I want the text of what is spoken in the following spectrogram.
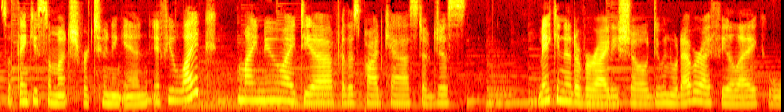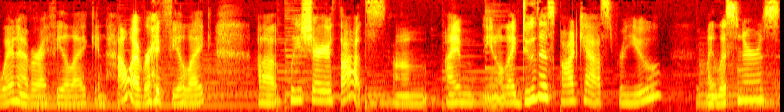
So, thank you so much for tuning in. If you like my new idea for this podcast of just making it a variety show, doing whatever I feel like, whenever I feel like, and however I feel like. Uh, please share your thoughts. Um, I'm, you know, I do this podcast for you, my listeners.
